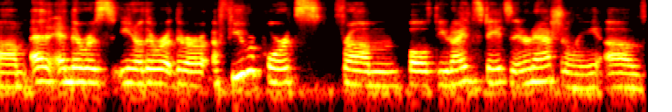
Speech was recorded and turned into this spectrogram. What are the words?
Um, and, and there was you know there were there are a few reports from both the united states and internationally of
